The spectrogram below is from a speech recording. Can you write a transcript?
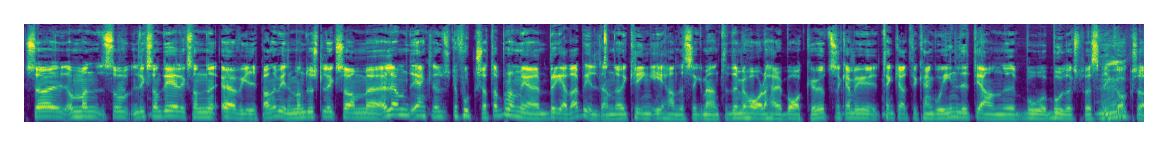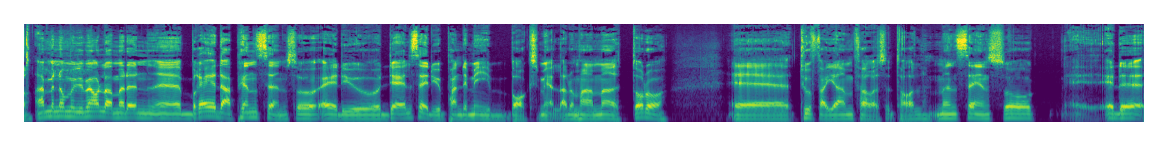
så, om man, så liksom, det är liksom den övergripande bilden. Men du skulle liksom, eller om egentligen du ska fortsätta på den mer breda bilden kring e-handelssegmentet, där vi har det här i bakhuvudet, så kan vi tänka att vi kan gå in lite grann bo, bolagsspecifika mm. också. Ja, men om vi målar med den eh, breda penseln så är det ju, dels är det ju pandemibaksmälla. De här möter då eh, tuffa jämförelsetal, men sen så är det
